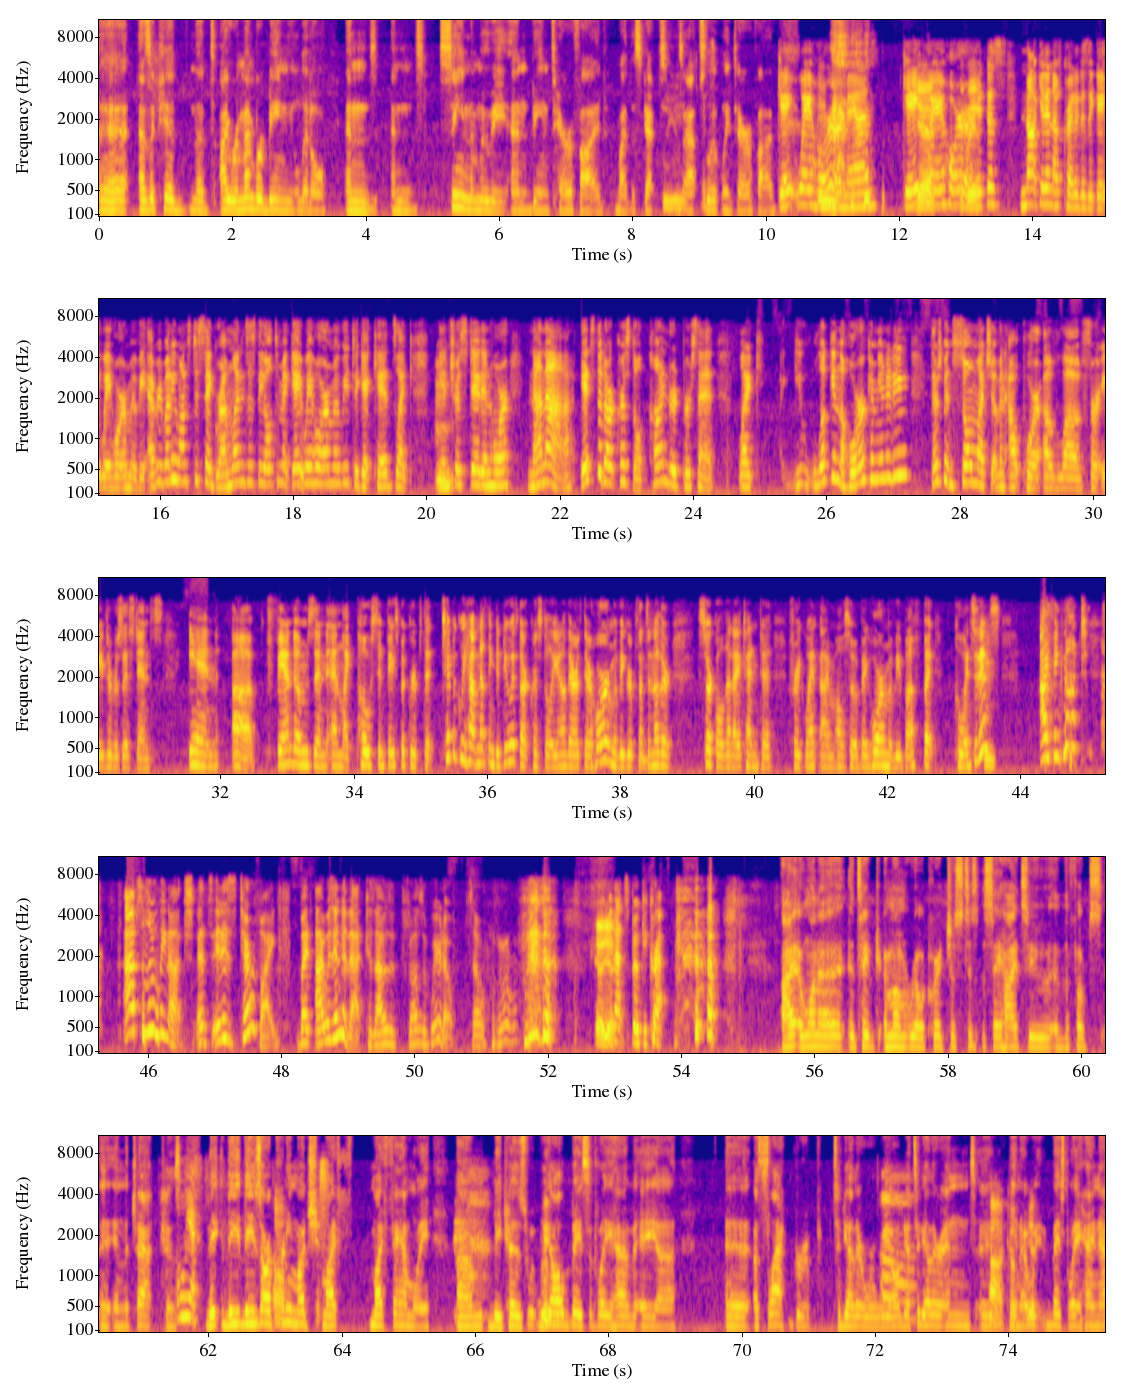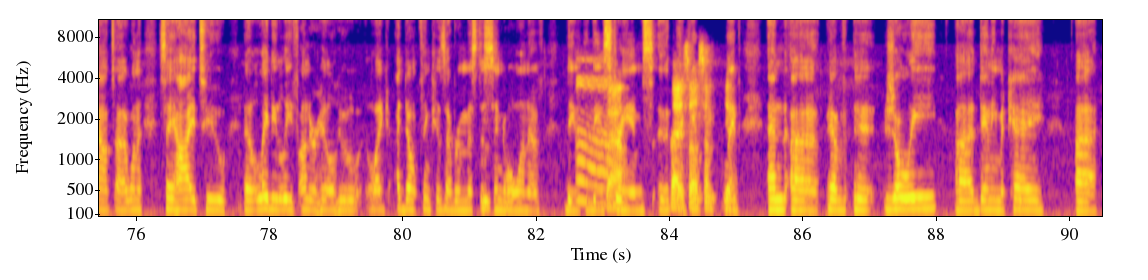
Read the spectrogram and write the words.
a, uh, as a kid. That I remember being little and and seeing the movie and being terrified by the sketch scenes. Mm, absolutely terrified. Gateway horror, man. Gateway horror. agree. It does not get enough credit as a gateway horror movie. Everybody wants to say Gremlins is the ultimate gateway horror movie to get kids like Mm. interested in horror. Nah, nah. It's the Dark Crystal, hundred percent. Like you look in the horror community, there's been so much of an outpour of love for Age of Resistance in uh, fandoms and, and like posts and Facebook groups that typically have nothing to do with Dark Crystal. You know, they're they're horror movie groups. That's another circle that I tend to frequent. I'm also a big horror movie buff, but coincidence? Hmm. I think not. Absolutely not. It's it is terrifying. But I was into that because I was a, I was a weirdo. So Yeah, yeah. that spooky crap. I want to take a moment real quick just to say hi to the folks in the chat because oh yes. the, the, these are Oh, pretty much yes. my my family um, because we, we all basically have a, uh, a a Slack group together where we all get together and uh, Ah, cool, you know yeah. we basically hang out. I want to say hi to uh, Lady Leaf Underhill who like I don't think has ever missed a Mm. single one of these Aw. these Wow. streams. Uh, That thank is you, awesome. Yeah. And uh, we have uh, Jolie, uh, Danny McKay, uh,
